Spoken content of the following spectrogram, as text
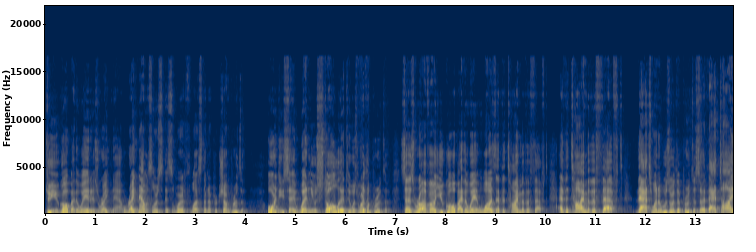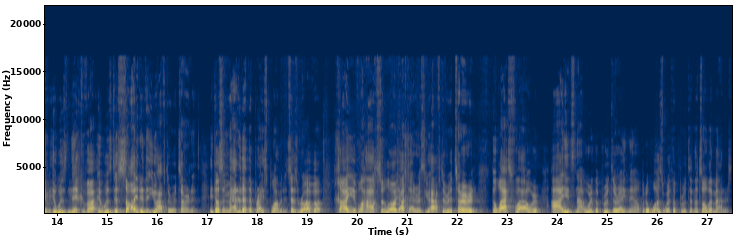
Do you go by the way it is right now? Right now, it's, worth, it's worth less than a shav pruta. Or do you say, when you stole it, it was worth a pruta? Says Rava, you go by the way it was at the time of the theft. At the time of the theft, that's when it was worth a pruta. So at that time, it was nikva. It was decided that you have to return it. It doesn't matter that the price plummeted. It says Rava chayiv. You have to return the last flower. Ah, it's not worth a pruta right now, but it was worth a pruta, and that's all that matters.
